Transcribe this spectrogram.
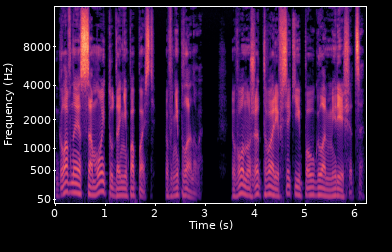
Главное, самой туда не попасть, внепланово. Вон уже твари всякие по углам мерещатся.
